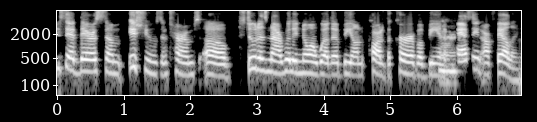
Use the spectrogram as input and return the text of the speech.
you said there are some issues in terms of students not really knowing whether they'll be on the part of the curve of being Mhm. passing or failing.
